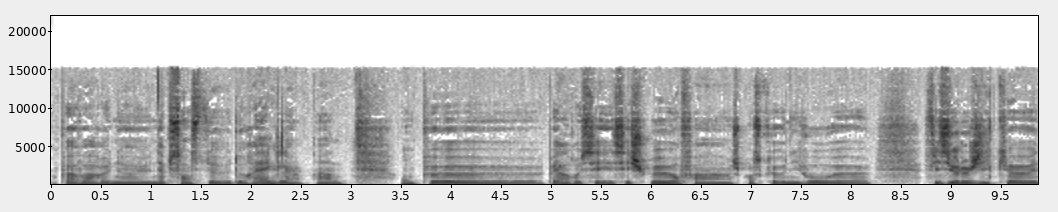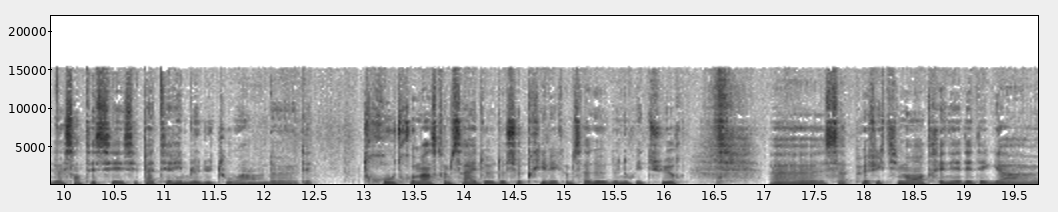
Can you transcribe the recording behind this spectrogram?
on peut avoir une, absence de, règles, hein. on peut euh, perdre ses, cheveux, enfin je pense qu'au niveau physiologique et de la santé c'est pas terrible du tout hein, d'être trop trop mince comme ça et de, se priver comme ça de nourriture. Euh, ça peut effectivement entraîner des dégâts euh,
